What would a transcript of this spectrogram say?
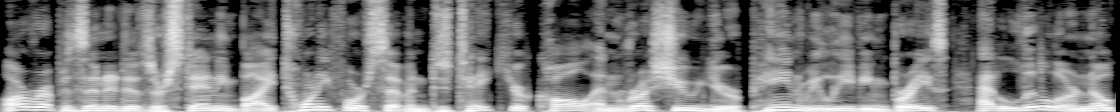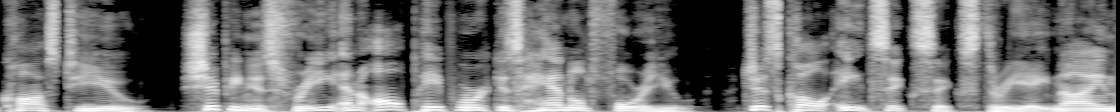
Our representatives are standing by 24 7 to take your call and rush you your pain relieving brace at little or no cost to you. Shipping is free and all paperwork is handled for you. Just call 866 389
